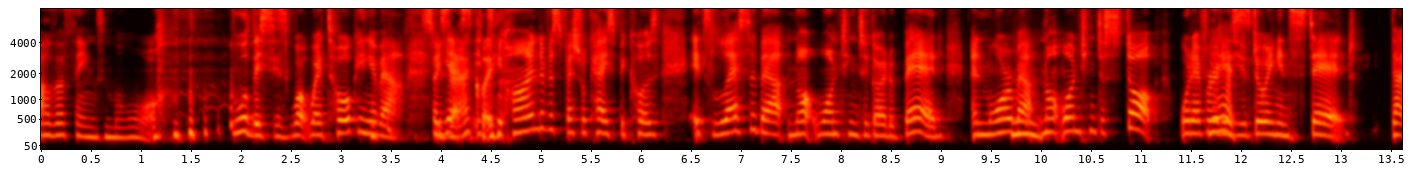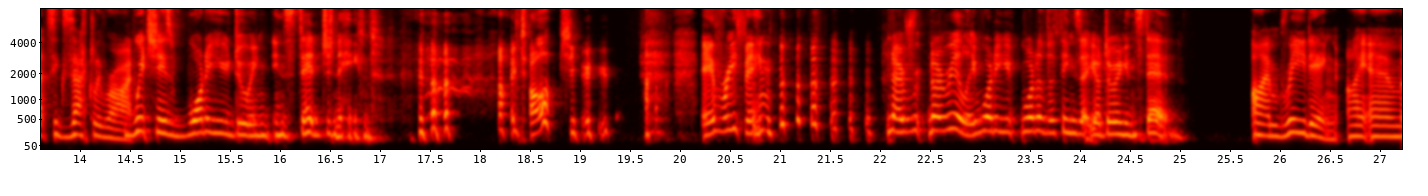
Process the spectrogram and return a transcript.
other things more. Well, this is what we're talking about. So, Exactly. yes, it's kind of a special case because it's less about not wanting to go to bed and more about mm. not wanting to stop whatever it Yes. is you're doing instead, That's exactly right. which is what are you doing instead, Janine? I told you everything. No, no, really. What are you? What are the things that you're doing instead? I'm reading. I am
